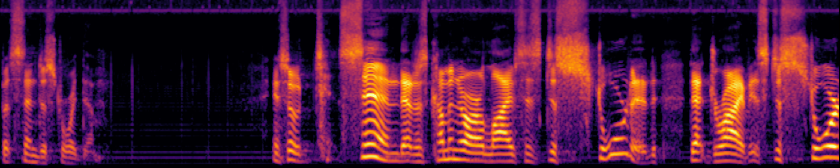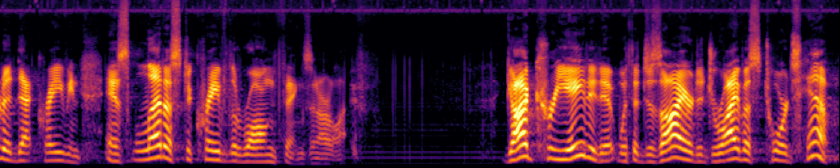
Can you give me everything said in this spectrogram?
but sin destroyed them. And so, t- sin that has come into our lives has distorted that drive. It's distorted that craving, and it's led us to crave the wrong things in our life. God created it with a desire to drive us towards Him,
